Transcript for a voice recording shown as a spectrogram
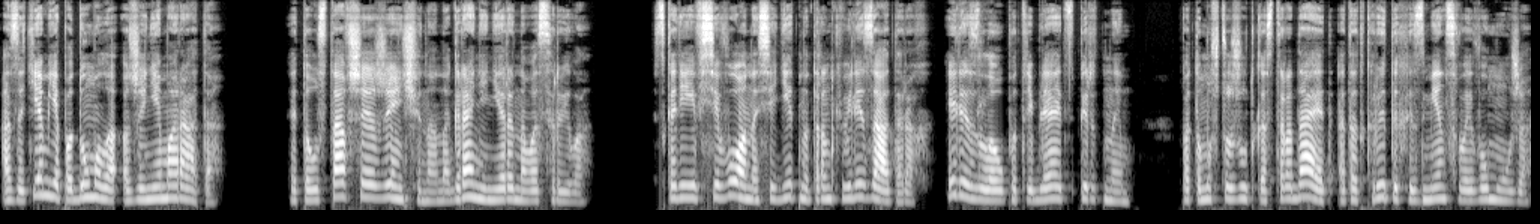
А затем я подумала о жене Марата. Это уставшая женщина на грани нервного срыва. Скорее всего, она сидит на транквилизаторах или злоупотребляет спиртным, потому что жутко страдает от открытых измен своего мужа.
